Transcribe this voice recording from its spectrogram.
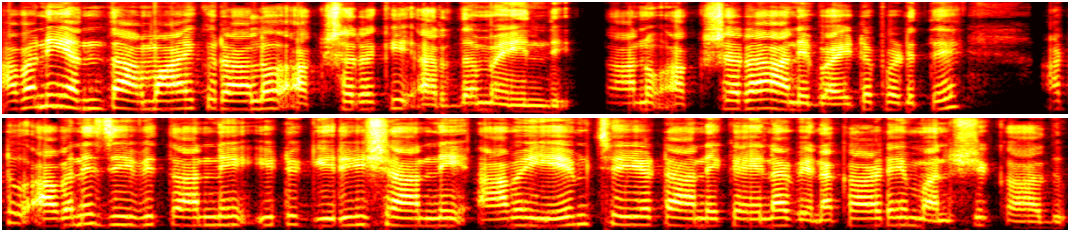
అవని ఎంత అమాయకురాలో అక్షరకి అర్థమైంది. తాను అక్షర అని బయటపడితే అటు అవని జీవితాన్ని ఇటు గిరీశాన్ని ఆమె ఏం చేయటానికైనా వెనకాడే మనిషి కాదు.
